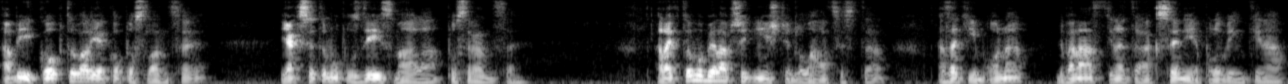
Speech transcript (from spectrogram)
aby ji kooptovali jako poslance, jak se tomu později smála posrance. Ale k tomu byla před ní ještě dlouhá cesta a zatím ona, dvanáctiletá Ksenie Polovinkina,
